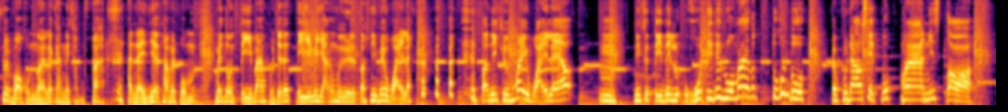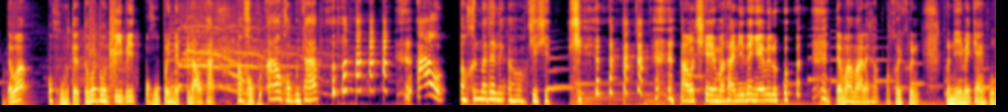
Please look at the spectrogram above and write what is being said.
ช่วยบอกผมหน่อยแล้วกันนะครับว่าอันไหนที่จะทำให้ผมไม่โดนตีบ้างผมจะได้ตีไม่ยั้งมือเลยตอนนี้ไม่ไหวแล้ว ตอนนี้คือไม่ไหวแล้วอืมนี่คือตีได้รัวโอ้โหตีได้รัวมากทุกทุกคนดูแบบครูดาวเสร็จปุ๊บมานิสต่อ แต่ว่าโอ้โหแต่แต่ว่าโดนตีไปโอ้โหไปเน็ตไปดาวกันเอาขอบคุณอ้าวขอบคุณครับ เอ้าเอาขึ้นมาได้เลยเอาโอเคโอเคเอาโอเค มาทางนี้ได้ไงไม่รู้ แต่ว่ามาแล้วครับคนคนคนนี้ไม่แกล้งผม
